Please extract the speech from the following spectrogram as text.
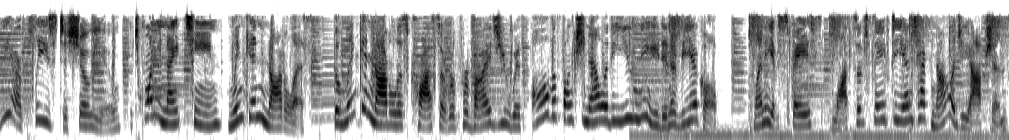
We are pleased to show you the 2019 Lincoln Nautilus. The Lincoln Nautilus crossover provides you with all the functionality you need in a vehicle. Plenty of space, lots of safety and technology options,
